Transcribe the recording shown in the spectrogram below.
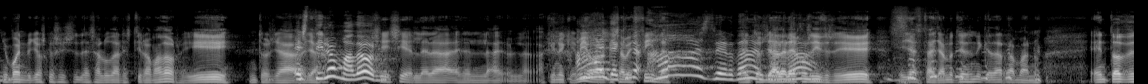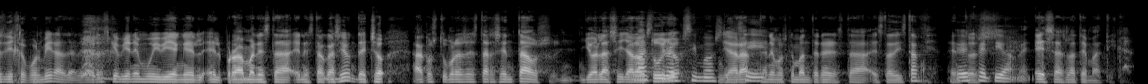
Y bueno, yo es que soy de saludar estilo amador, y entonces ya... ya- ¿Estilo amador? Sí, sí, el de la, el- la- la- aquí no hay quien Ah, viva, la el que se aquí no- avecina. Ah, es verdad, Entonces es ya de lejos dices, sí, y ya está, ya no tienes ni que dar la mano. Entonces dije, pues mira, la verdad es que viene muy bien el, el programa en esta, en esta ocasión. De hecho, acostumbrados a estar sentados, yo en la silla Más tuyo, próximos, y ahora sí. tenemos que mantener esta, esta distancia. Entonces, Efectivamente. Esa es la temática.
